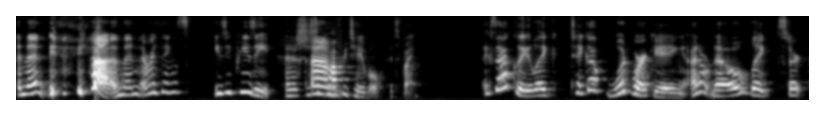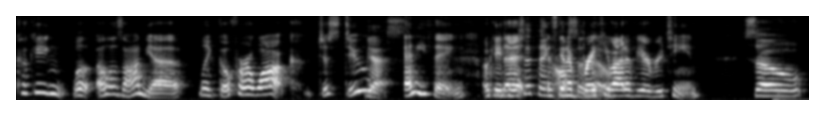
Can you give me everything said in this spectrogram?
and then yeah and then everything's easy peasy And it's just a Um, coffee table. It's fine. Exactly like take up woodworking i don't know like start cooking well, a lasagna like go for a walk just do Yes. anything Okay, here's the thing. It's gonna break though. you out of your routine So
